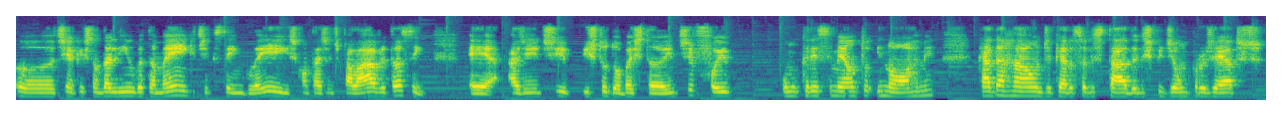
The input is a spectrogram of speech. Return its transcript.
Uh, tinha a questão da língua também, que tinha que ser inglês, contagem de palavras. Então, assim, é, a gente estudou bastante, foi um crescimento enorme cada round que era solicitado, eles pediam projetos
